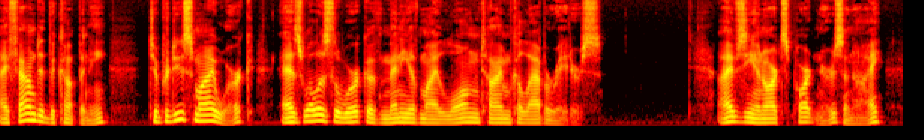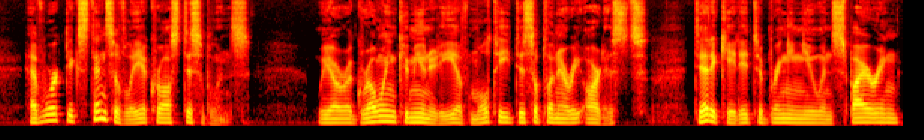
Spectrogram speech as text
I founded the company to produce my work as well as the work of many of my longtime collaborators. Ivesian Arts Partners and I have worked extensively across disciplines. We are a growing community of multidisciplinary artists dedicated to bringing you inspiring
